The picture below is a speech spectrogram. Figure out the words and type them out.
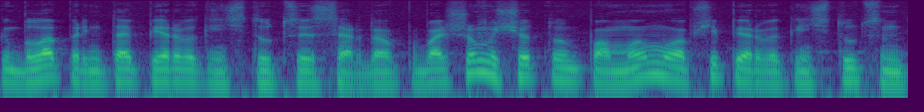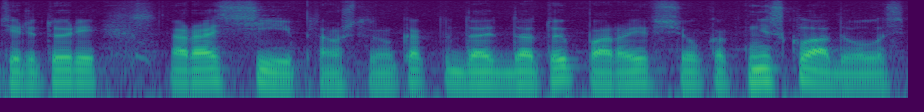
была принята первая Конституция СССР. Да, по большому счету, по-моему, вообще первая Конституция на территории России, потому что ну, как-то до, до той поры все как не складывалось.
